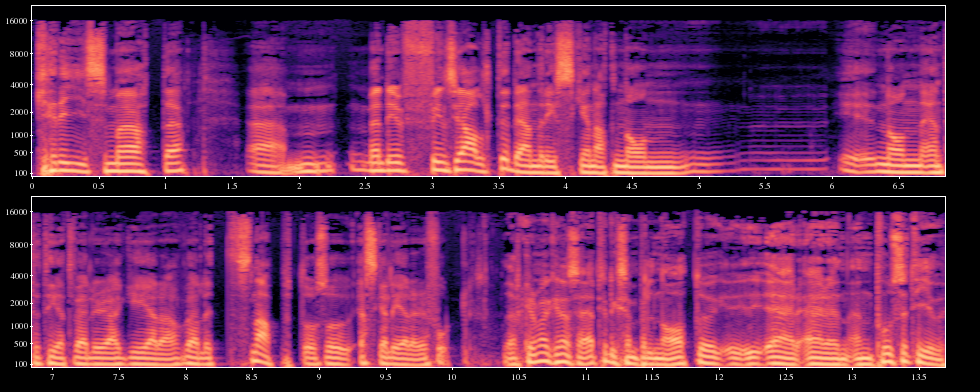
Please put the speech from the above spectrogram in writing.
krismöte. Um, men det finns ju alltid den risken att någon, någon entitet väljer att agera väldigt snabbt och så eskalerar det fort. Liksom. Där skulle man kunna säga att till exempel NATO är, är en, en positiv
